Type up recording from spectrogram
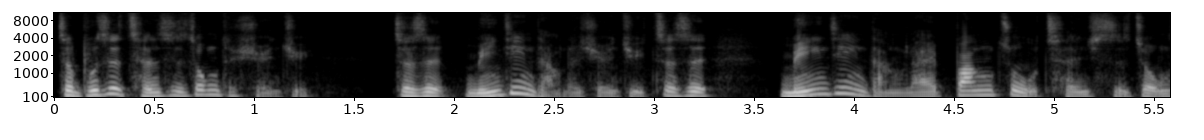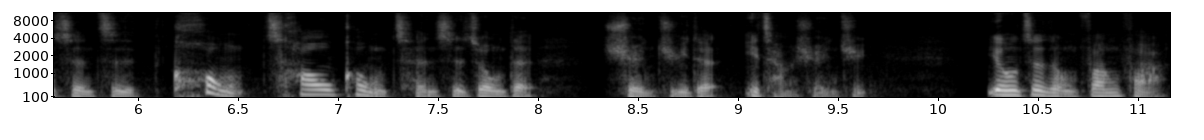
这不是陈时中的选举，这是民进党的选举，这是民进党来帮助陈时中，甚至控操控陈时中的选举的一场选举。用这种方法，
